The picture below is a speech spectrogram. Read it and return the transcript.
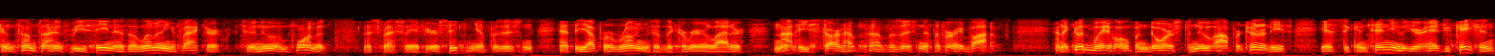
can sometimes be seen as a limiting factor to new employment, especially if you're seeking a position at the upper rungs of the career ladder, not a startup uh, position at the very bottom. And a good way to open doors to new opportunities is to continue your education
